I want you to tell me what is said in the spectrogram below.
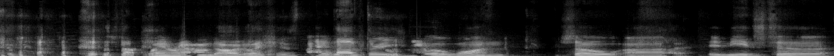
stop playing around, dog. Like I had top three Halo One, so uh, it needs to.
